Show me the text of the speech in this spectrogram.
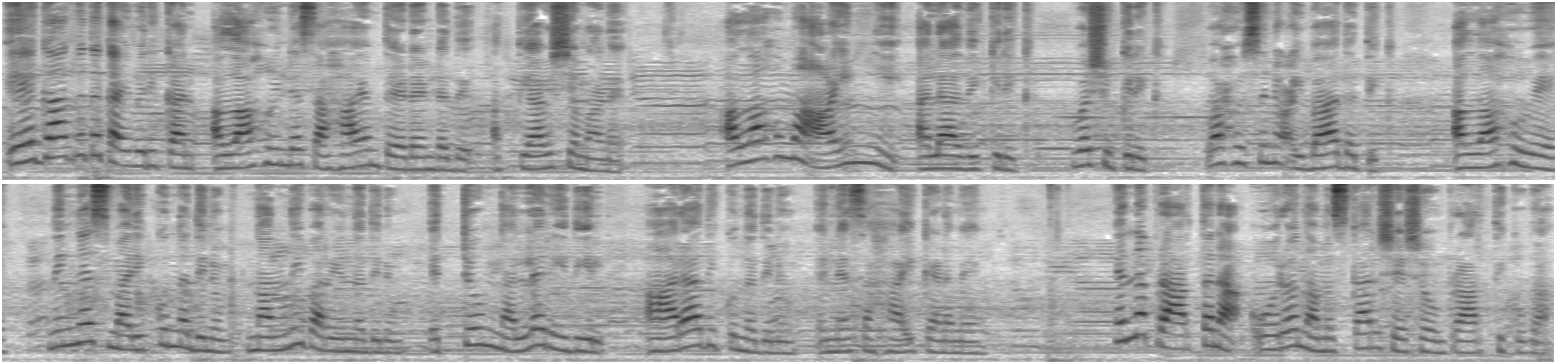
ഏകാഗ്രത കൈവരിക്കാൻ അള്ളാഹുവിന്റെ സഹായം തേടേണ്ടത് അത്യാവശ്യമാണ്. അള്ളാഹുമ ആയിന്നി അലാ വ ശുക്രിക് വ ഹുസനു ഇബാദത്തിക്. അള്ളാഹുവെ നിന്നെ സ്മരിക്കുന്നതിനും നന്ദി പറയുന്നതിനും ഏറ്റവും നല്ല രീതിയിൽ ആരാധിക്കുന്നതിനും എന്നെ സഹായിക്കണമേ. എന്ന പ്രാർത്ഥന ഓരോ നമസ്കാര ശേഷവും പ്രാർത്ഥിക്കുക.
